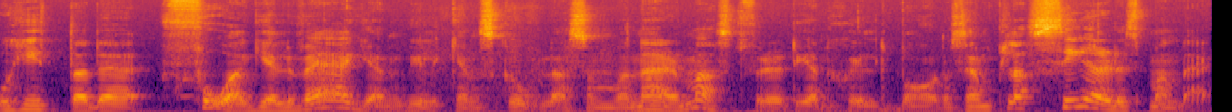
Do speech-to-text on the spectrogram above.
och hittade fågelvägen vilken skola som var närmast för ett enskilt barn och sen placerades man där.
